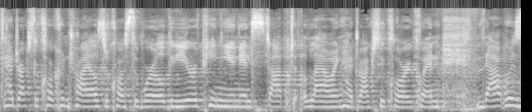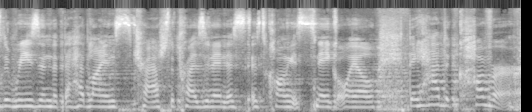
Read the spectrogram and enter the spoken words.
hydroxychloroquine trials across the world. The European Union stopped allowing hydroxychloroquine. That was the reason that the headlines trashed the president is, is calling it snake oil. They had the cover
